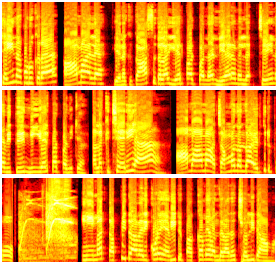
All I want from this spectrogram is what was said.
செயினை குடுக்குற? ஆமால எனக்கு காசுக்கெல்லாம் ஏற்பாடு பண்ண நேரம் இல்ல. செயினை வித்து நீ ஏற்பாடு பண்ணிக்க. எனக்கு சரியா? ஆமா ஆமா சம்மந்தம் தான் எடுத்துட்டு போ. இனிமே தப்பி தாவரி கூட என் வீட்டு பக்கமே வந்துடாத சொல்லிட்டாமா.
